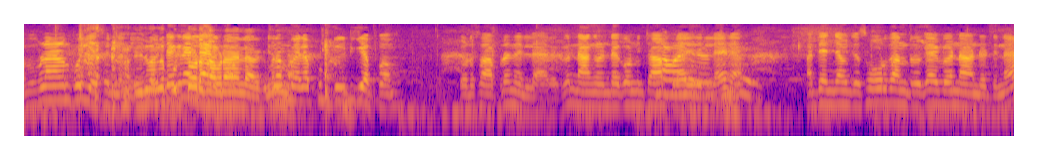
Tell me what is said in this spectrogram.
இவ்வளோ நாளும் பொய்ய சொன்னீங்க இது வந்து புட்டோட சாப்பிட நல்லா இருக்கு. உண்மையில புட்டு இடியப்பம். இதோட சாப்பிட நல்லா இருக்கு நாங்கள் ரெண்டு ஒன்றும் சாப்பிட இல்லை. மத்தியம் சமைச்ச சோறு தான் இருக்கா? வேண்டாண்டுட்டுனா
